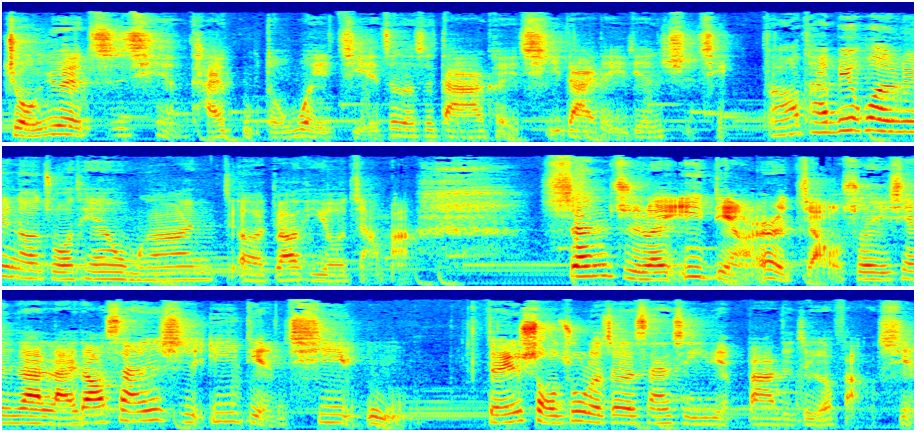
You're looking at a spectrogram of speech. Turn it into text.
九月之前台股的位阶，这个是大家可以期待的一件事情。然后台币汇率呢，昨天我们刚刚呃标题有讲嘛，升值了一点二角，所以现在来到三十一点七五，等于守住了这个三十一点八的这个防线。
